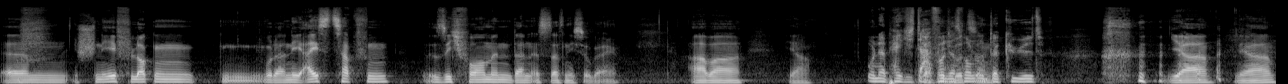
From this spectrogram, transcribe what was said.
ähm, Schneeflocken oder nee, Eiszapfen sich formen, dann ist das nicht so geil. Aber ja, Unabhängig davon, dass man sagen- unterkühlt. ja, ja.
